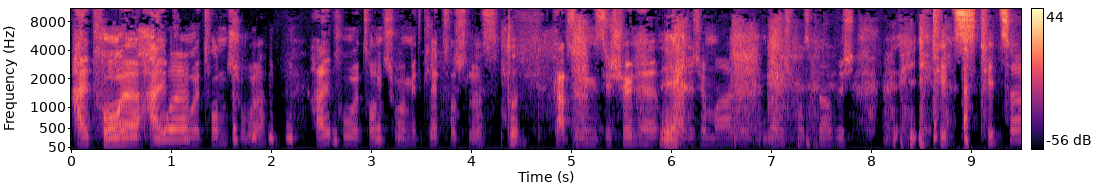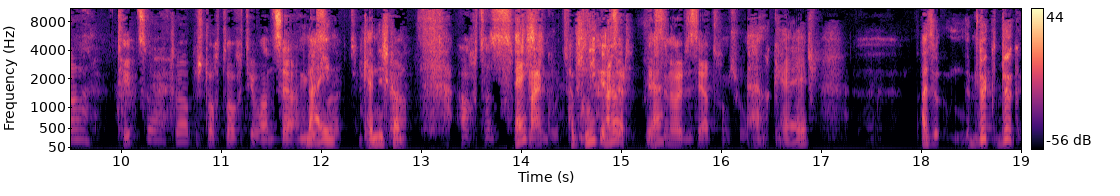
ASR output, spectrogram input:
halbhohe, halbhohe Turnschuhe. halbhohe Turnschuhe mit Klettverschluss. Gab es übrigens die schöne Ja. ungarische Marke, ungarisch glaube ich. Titz, Tizza. Tizza, glaube ich. Doch, doch, die waren sehr angesagt. Nein, kenne ich gar nicht. Auch das. Echt? Nein, gut. Hab ich nie gehört. Also, wir ja? sind heute sehr Turnschuh. Okay. Also Bück, Bück,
